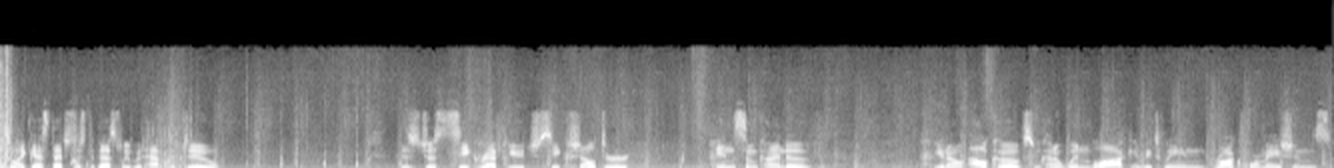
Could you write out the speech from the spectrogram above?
And so I guess that's just the best we would have to do. Is just seek refuge, seek shelter in some kind of you know, alcove, some kind of wind block in between rock formations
